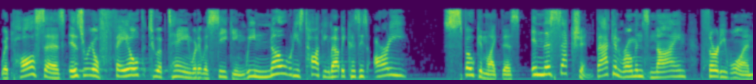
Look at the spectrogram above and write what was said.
when Paul says Israel failed to obtain what it was seeking, we know what he's talking about because he's already spoken like this in this section. Back in Romans 9:31,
